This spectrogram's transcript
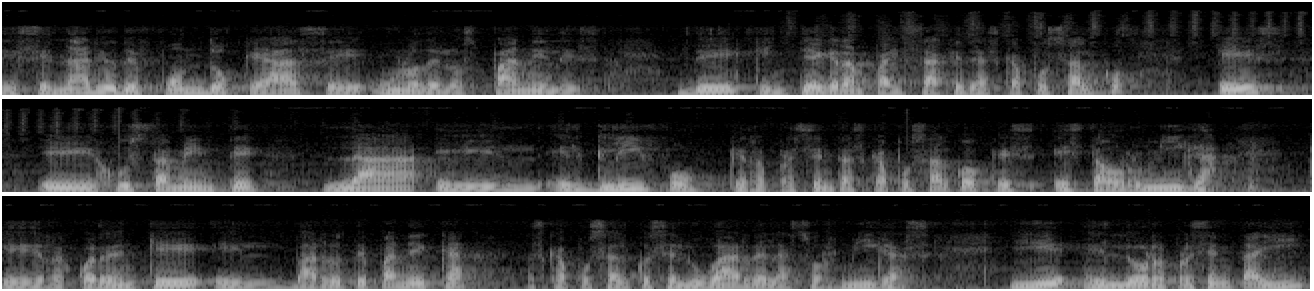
escenario de fondo que hace uno de los paneles de, que integran paisaje de Azcapotzalco es justamente la, el, el, glifo que representa Azcapotzalco, que es esta hormiga, que recuerden que el barrio Tepaneca Azcapotzalco es el lugar de las hormigas y eh, lo representa ahí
